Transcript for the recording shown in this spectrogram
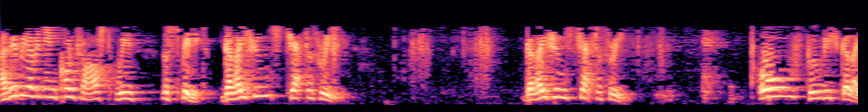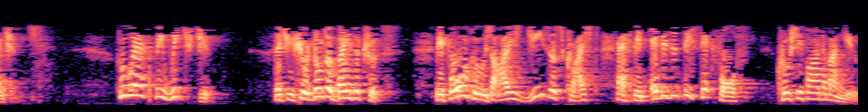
And then we have it in contrast with the Spirit. Galatians chapter 3. Galatians chapter 3. O foolish Galatians, who hath bewitched you that ye should not obey the truth, before whose eyes Jesus Christ hath been evidently set forth crucified among you.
